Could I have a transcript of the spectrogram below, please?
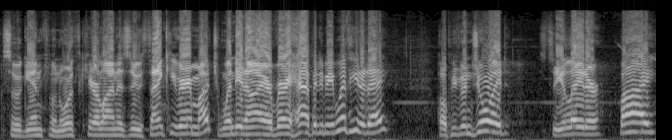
So, again, from the North Carolina Zoo, thank you very much. Wendy and I are very happy to be with you today. Hope you've enjoyed. See you later. Bye.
